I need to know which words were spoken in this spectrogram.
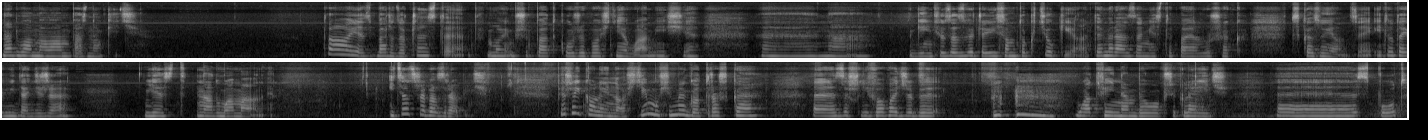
nadłamałam paznokieć. To jest bardzo częste w moim przypadku, że właśnie łamie się e, na zgięciu. Zazwyczaj są to kciuki, a tym razem jest to paluszek wskazujący. I tutaj widać, że jest nadłamany. I co trzeba zrobić? W pierwszej kolejności musimy go troszkę e, zeszlifować, żeby łatwiej nam było przykleić e, spód.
